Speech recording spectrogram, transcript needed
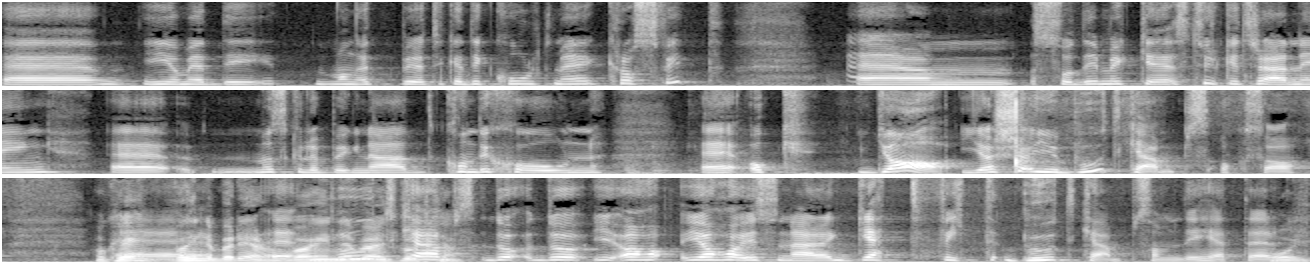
Eh, I och med att det, många börjar tycka att det är coolt med crossfit. Um, så det är mycket styrketräning, uh, muskeluppbyggnad, kondition uh, och ja, jag kör ju bootcamps också. Okej, okay, uh, vad innebär det då? Vad innebär bootcamps? bootcamp? Då, då, jag, jag har ju sån här Get Fit Bootcamp som det heter. Oj.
